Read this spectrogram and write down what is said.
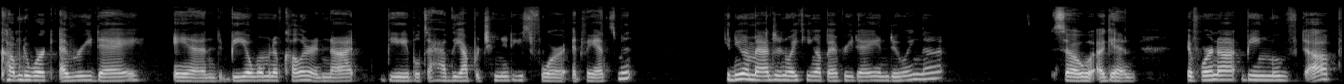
come to work every day and be a woman of color and not be able to have the opportunities for advancement. Can you imagine waking up every day and doing that? So, again, if we're not being moved up,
